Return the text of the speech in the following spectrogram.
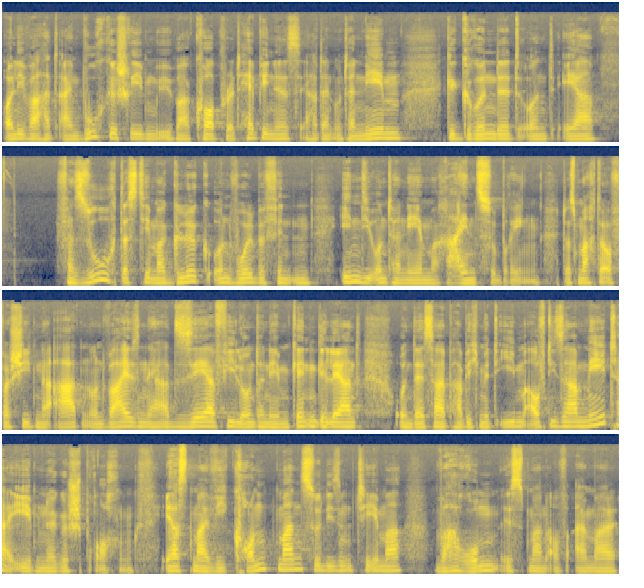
Oliver hat ein Buch geschrieben über Corporate Happiness, er hat ein Unternehmen gegründet und er versucht, das Thema Glück und Wohlbefinden in die Unternehmen reinzubringen. Das macht er auf verschiedene Arten und Weisen. Er hat sehr viele Unternehmen kennengelernt und deshalb habe ich mit ihm auf dieser Metaebene gesprochen. Erstmal, wie kommt man zu diesem Thema? Warum ist man auf einmal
